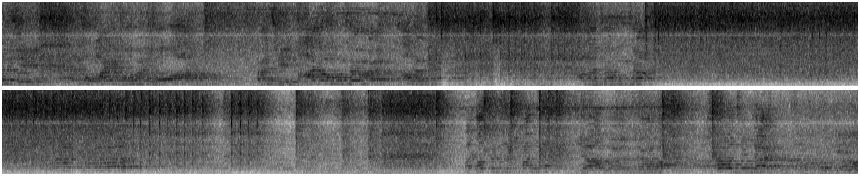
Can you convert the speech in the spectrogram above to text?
跟住喺度位好向坐啊，向前打個空槍去，打兩槍，打兩槍空槍。大家識唔識分一啊兩槍啊？安全制，安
